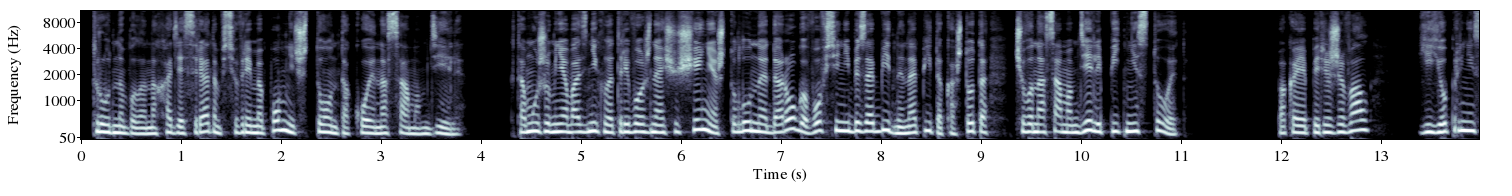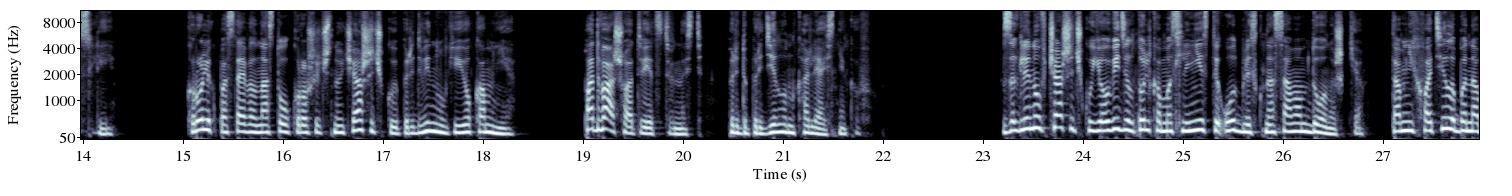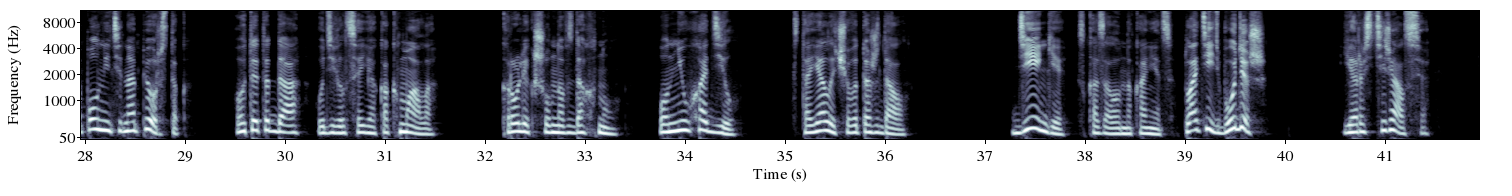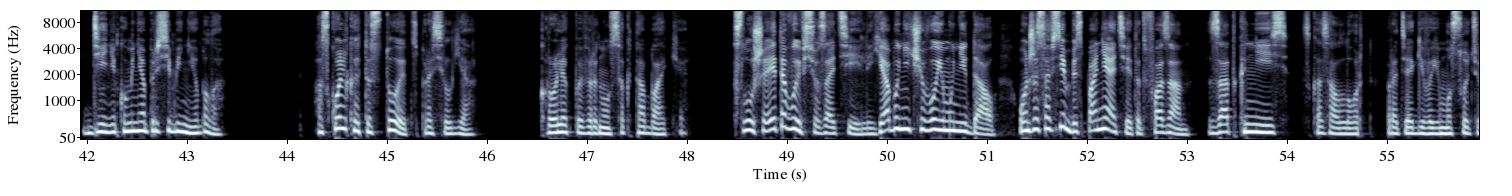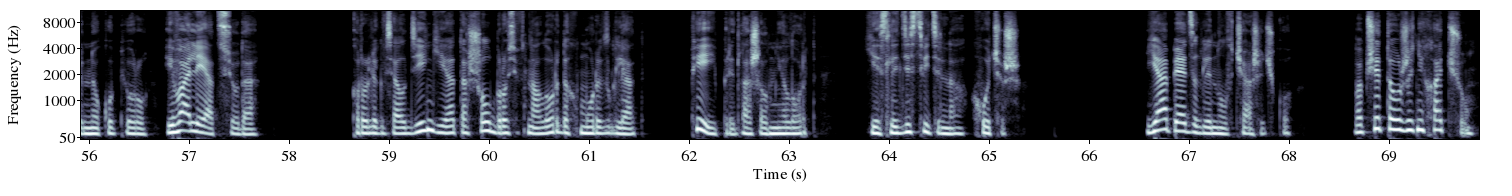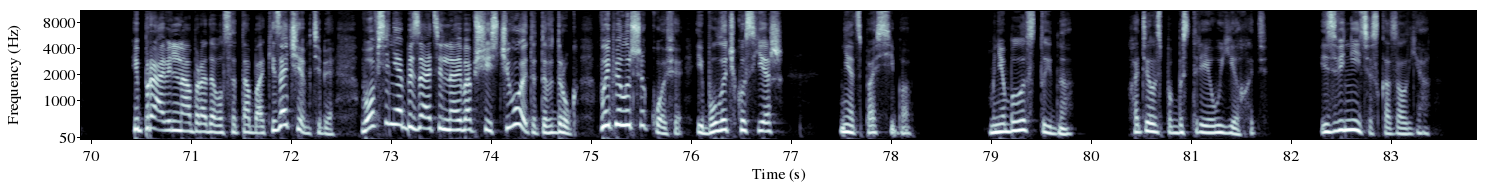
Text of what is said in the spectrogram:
Трудно было, находясь рядом, все время помнить, что он такое на самом деле. К тому же у меня возникло тревожное ощущение, что лунная дорога вовсе не безобидный напиток, а что-то, чего на самом деле пить не стоит. Пока я переживал, ее принесли. Кролик поставил на стол крошечную чашечку и придвинул ее ко мне. «Под вашу ответственность», — предупредил он Колясников. Заглянув в чашечку, я увидел только маслянистый отблеск на самом донышке. Там не хватило бы наполнить и наперсток. «Вот это да!» — удивился я, как мало. Кролик шумно вздохнул. Он не уходил. Стоял и чего-то ждал. «Деньги», — сказал он наконец. «Платить будешь?» Я растерялся. Денег у меня при себе не было. «А сколько это стоит?» — спросил я. Кролик повернулся к табаке. «Слушай, это вы все затеяли. Я бы ничего ему не дал. Он же совсем без понятия, этот фазан». «Заткнись», — сказал лорд, протягивая ему сотенную купюру. «И вали отсюда». Кролик взял деньги и отошел, бросив на лорда хмурый взгляд. «Пей», — предложил мне лорд, — «если действительно хочешь». Я опять заглянул в чашечку. «Вообще-то уже не хочу». «И правильно обрадовался табаки. Зачем тебе? Вовсе не обязательно. И вообще, с чего это ты вдруг? Выпей лучше кофе и булочку съешь». «Нет, спасибо». Мне было стыдно. Хотелось побыстрее уехать. «Извините», — сказал я.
